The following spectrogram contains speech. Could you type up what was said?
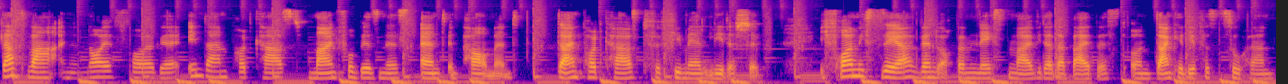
Das war eine neue Folge in deinem Podcast Mindful Business and Empowerment, dein Podcast für Female Leadership. Ich freue mich sehr, wenn du auch beim nächsten Mal wieder dabei bist und danke dir fürs Zuhören.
